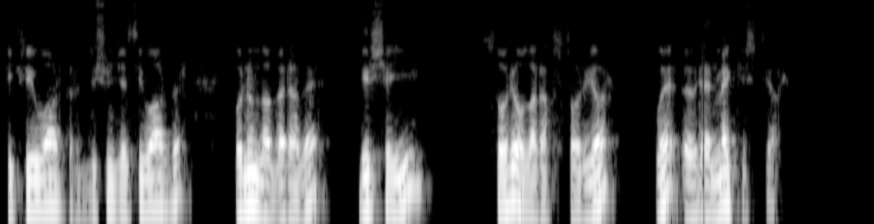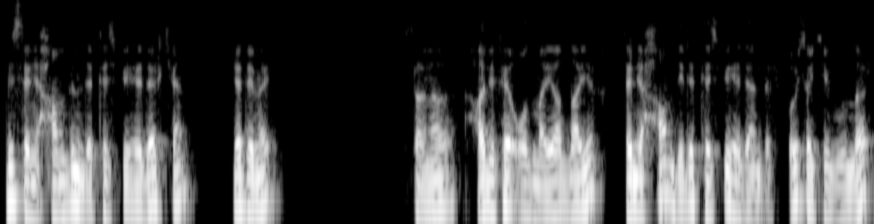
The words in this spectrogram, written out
fikri vardır, düşüncesi vardır. Bununla beraber bir şeyi soru olarak soruyor ve öğrenmek istiyor. Biz seni hamdinle tesbih ederken ne demek? Sana halife olmaya layık, seni hamd ile tesbih edendir. Oysa ki bunlar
